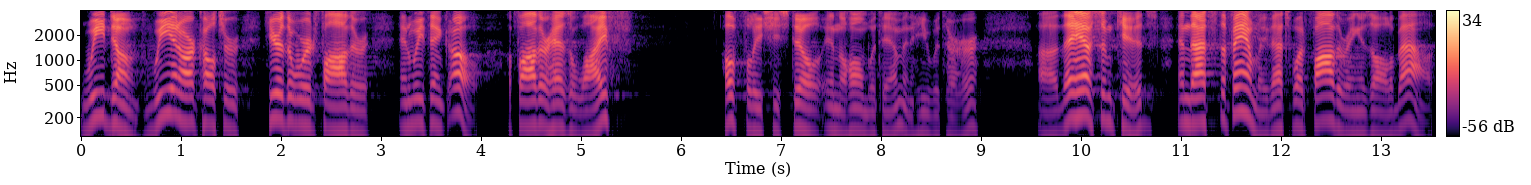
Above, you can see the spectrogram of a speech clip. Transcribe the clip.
We don't. We in our culture hear the word father and we think, oh, a father has a wife. Hopefully, she's still in the home with him and he with her. Uh, they have some kids, and that's the family. That's what fathering is all about.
